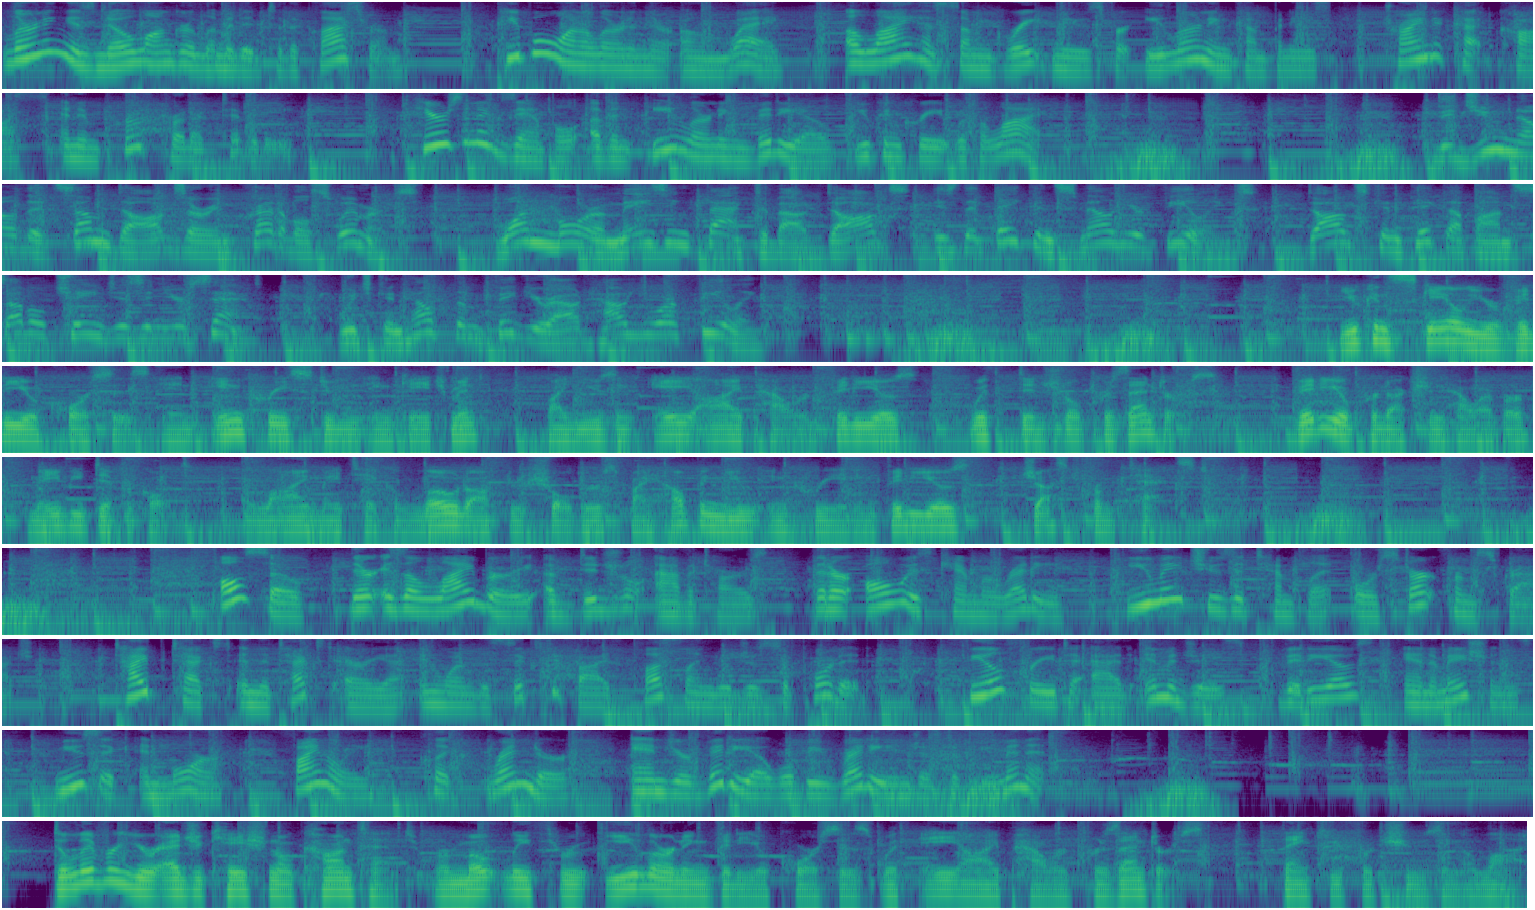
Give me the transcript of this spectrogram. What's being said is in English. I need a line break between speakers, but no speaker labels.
Learning is no longer limited to the classroom. People want to learn in their own way. Elai has some great news for e learning companies trying to cut costs and improve productivity. Here's an example of an e learning video you can create with Elai.
Did you know that some dogs are incredible swimmers? One more amazing fact about dogs is that they can smell your feelings. Dogs can pick up on subtle changes in your scent, which can help them figure out how you are feeling.
You can scale your video courses and increase student engagement by using AI-powered videos with digital presenters. Video production, however, may be difficult. Elai may take a load off your shoulders by helping you in creating videos just from text.
Also, there is a library of digital avatars that are always camera ready. You may choose a template or start from scratch. Type text in the text area in one of the 65 plus languages supported. Feel free to add images, videos, animations, music, and more. Finally, click Render, and your video will be ready in just a few minutes.
Deliver your educational content remotely through e-learning video courses with AI-powered presenters. Thank you for choosing Elai.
